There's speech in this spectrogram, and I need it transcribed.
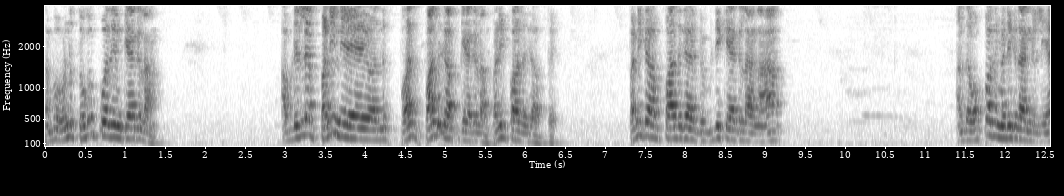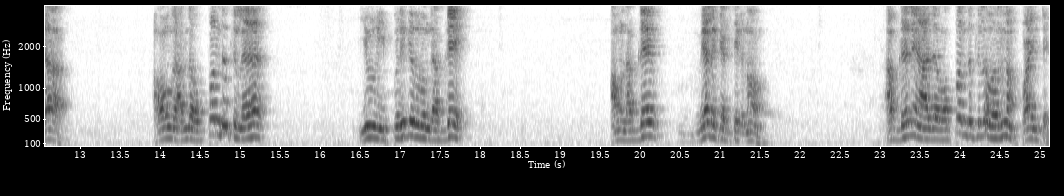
நம்ம ஒன்று தொகுப்போதையும் கேட்கலாம். அப்படி இல்லை பணி வந்து பா- பாதுகாப்பு கேட்கலாம் பணி பாதுகாப்பு. பனிக்கா பாதுகாப்பு எப்படி கேட்கலான்னா அந்த ஒப்பந்தம் எடுக்கிறாங்க இல்லையா? அவங்க அந்த ஒப்பந்தத்தில் இவங்க இப்போ இருக்கிறவங்க அப்படியே அவங்கள அப்படியே வேலைக்கு எடுத்துக்கணும் அப்படின்னு அந்த ஒப்பந்தத்தில் வரணும் பாயிண்ட்டு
